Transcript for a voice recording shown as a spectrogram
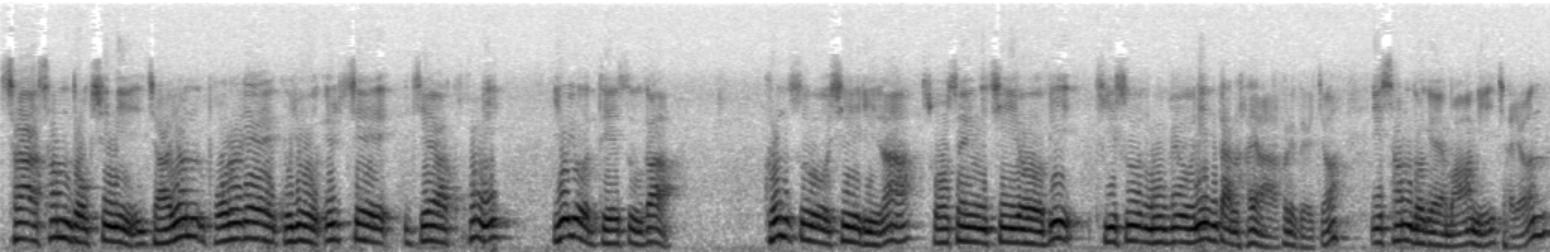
사 삼독심이 자연 본래 구유 일체 제약 홈이 유효 대수가 근수실이나 소생지업이 기수무변인단하야 그래 되죠. 이 삼독의 마음이 자연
